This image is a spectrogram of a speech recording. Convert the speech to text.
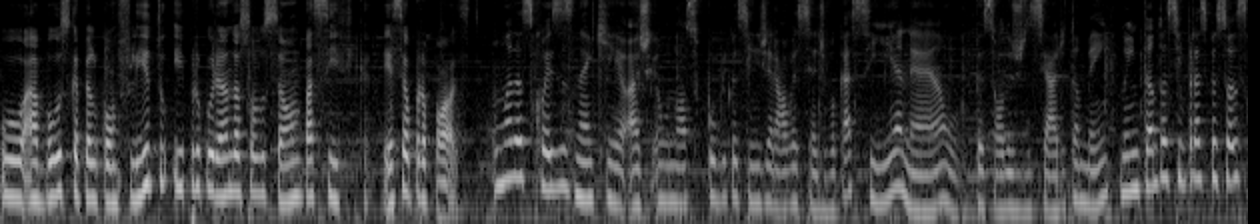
o, a busca pelo conflito e procurando a solução pacífica. Esse é o propósito. Uma das coisas, né, que acho que o nosso público, assim, em geral, vai ser a advocacia, né, o pessoal do judiciário também. No entanto, assim, para as pessoas,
